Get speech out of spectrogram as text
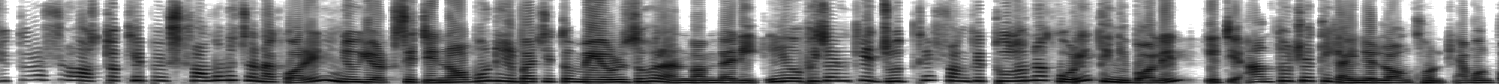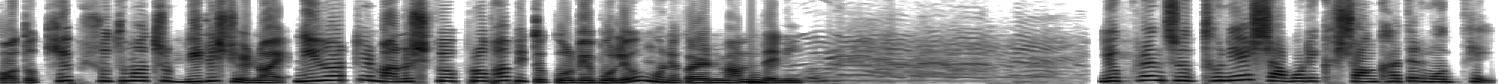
যুক্তরাষ্ট্র হস্তক্ষেপের সমালোচনা করেন নিউ ইয়র্ক সিটির নবনির্বাচিত মেয়র জোহরান মামদানি। এই অভিযানকে যুদ্ধের সঙ্গে তুলনা করে তিনি বলেন, এটি আন্তর্জাতিক আইনের লঙ্ঘন। এমন পদক্ষেপ শুধুমাত্র বিদেশের নয়, নিউ ইয়র্কের মানুষকেও প্রভাবিত করবে বলেও মনে করেন মামদানি। ইউক্রেন যুদ্ধ নিয়ে সামরিক সংঘাতের মধ্যেই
